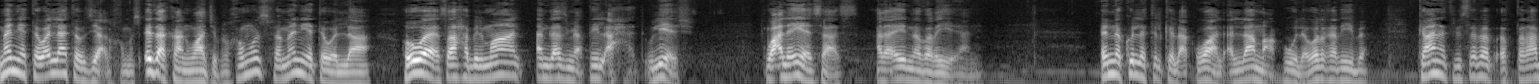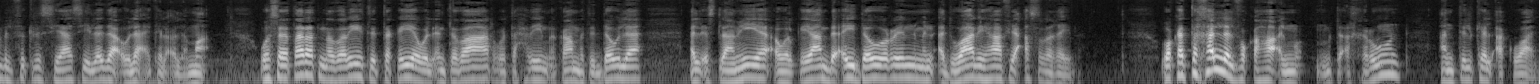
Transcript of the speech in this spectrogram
من يتولى توزيع الخمس؟ إذا كان واجب الخمس فمن يتولى؟ هو صاحب المال أم لازم يعطيه الأحد؟ وليش؟ وعلى أي أساس؟ على أي نظرية يعني؟ أن كل تلك الأقوال اللا معقولة والغريبة كانت بسبب اضطراب الفكر السياسي لدى أولئك العلماء وسيطرة نظرية التقية والانتظار وتحريم إقامة الدولة الإسلامية أو القيام بأي دور من أدوارها في عصر الغيبة. وقد تخلى الفقهاء المتأخرون عن تلك الأقوال.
